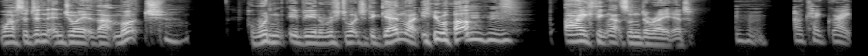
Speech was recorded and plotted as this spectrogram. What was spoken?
whilst I didn't enjoy it that much, I wouldn't be in a rush to watch it again like you are. Mhm. I think that's underrated. Okay, great.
